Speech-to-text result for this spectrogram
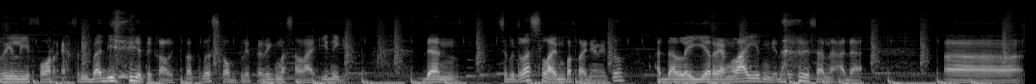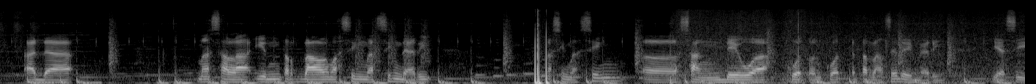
really for everybody gitu. Kalau kita terus completing masalah ini gitu. Dan sebetulnya selain pertanyaan itu ada layer yang lain gitu. Di sana ada uh, ada masalah internal masing-masing dari masing-masing uh, sang dewa quote on quote eternalnya dari dari ya si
